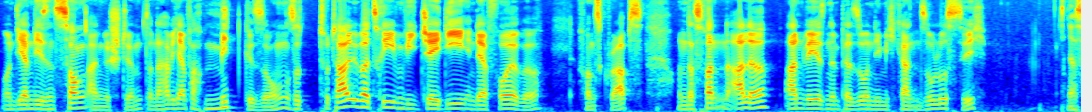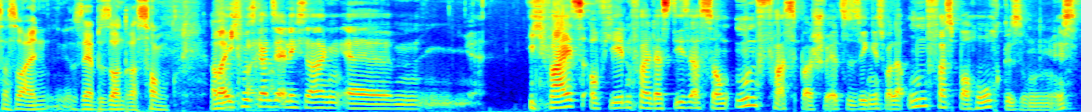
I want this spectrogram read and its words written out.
und die haben diesen Song angestimmt. Und da habe ich einfach mitgesungen, so total übertrieben wie JD in der Folge von Scrubs und das fanden alle anwesenden Personen, die mich kannten, so lustig. das so ein sehr besonderer Song. Aber ich muss ganz ehrlich sagen, ähm, ich weiß auf jeden Fall, dass dieser Song unfassbar schwer zu singen ist, weil er unfassbar hoch gesungen ist.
